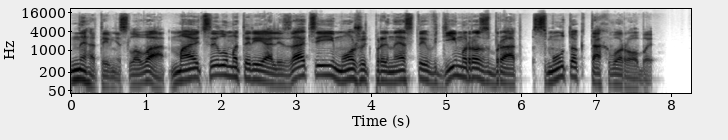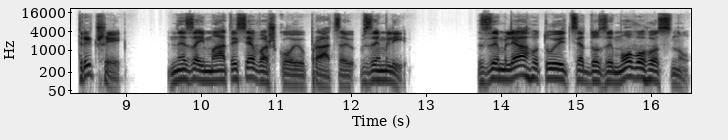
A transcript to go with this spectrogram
Негативні слова мають силу матеріалізації і можуть принести в дім розбрат, смуток та хвороби. Тричі не займатися важкою працею в землі. Земля готується до зимового сну.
